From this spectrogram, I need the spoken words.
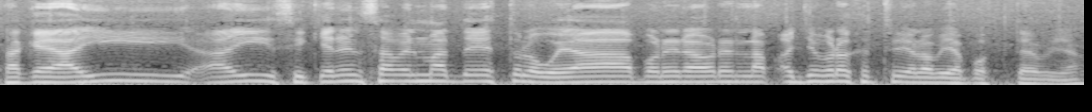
O sea que ahí, ahí, si quieren saber más de esto, lo voy a poner ahora en la. Yo creo que esto ya lo había posteado ya.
